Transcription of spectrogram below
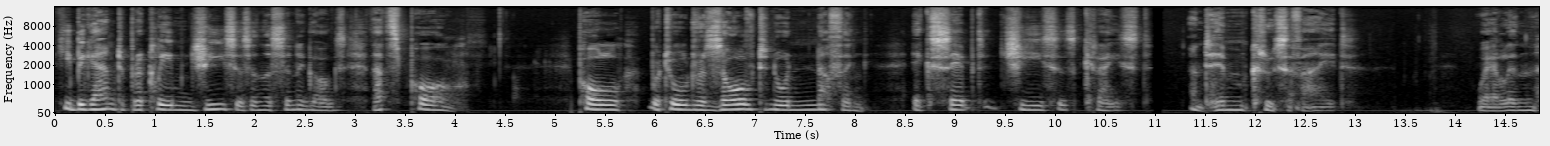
he began to proclaim Jesus in the synagogues. That's Paul. Paul, we're told, resolved to know nothing except Jesus Christ and Him crucified. Well, in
